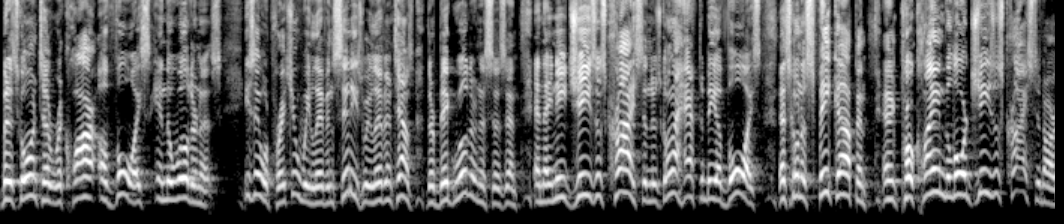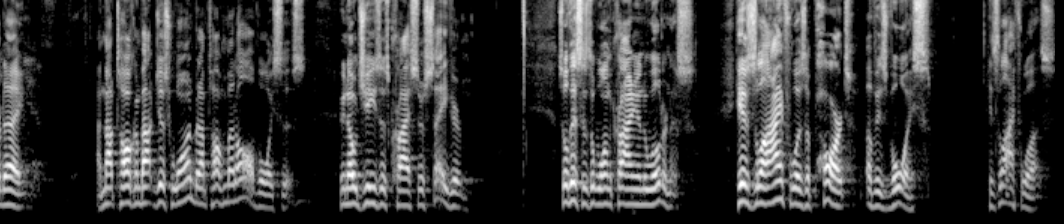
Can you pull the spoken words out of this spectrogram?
but it's going to require a voice in the wilderness. You say, well, preacher, we live in cities, we live in towns. They're big wildernesses, and, and they need Jesus Christ, and there's going to have to be a voice that's going to speak up and, and proclaim the Lord Jesus Christ in our day. I'm not talking about just one, but I'm talking about all voices who know Jesus Christ their Savior. So, this is the one crying in the wilderness. His life was a part of his voice. His life was.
